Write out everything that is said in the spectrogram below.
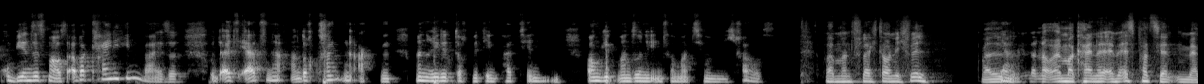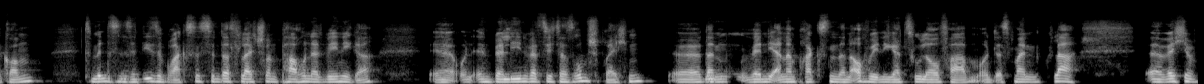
Probieren Sie es mal aus, aber keine Hinweise. Und als Ärztin hat man doch Krankenakten. Man redet doch mit den Patienten. Warum gibt man so eine Information nicht raus? Weil man vielleicht auch nicht will. Weil ja. dann auch immer keine MS-Patienten mehr kommen, zumindest in diese Praxis, sind das vielleicht schon ein paar hundert weniger. Äh, und in Berlin wird sich das rumsprechen. Äh, dann werden die anderen Praxen dann auch weniger Zulauf haben. Und das meine, klar, äh, welche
